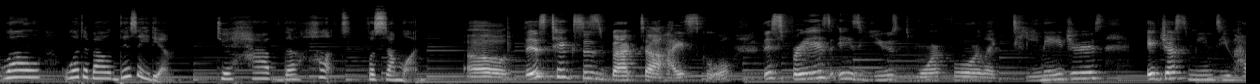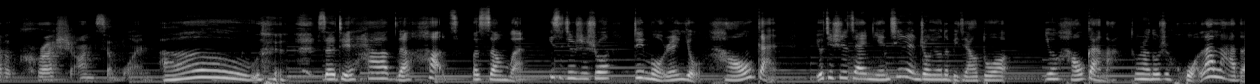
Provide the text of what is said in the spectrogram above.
Well, what about this idiom? To have the hot for someone. Oh, this takes us back to high school. This phrase is used more for like teenagers. It just means you have a crush on someone. Oh, so to have the hot for someone，意思就是说对某人有好感，尤其是在年轻人中用的比较多。因为好感嘛，通常都是火辣辣的，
